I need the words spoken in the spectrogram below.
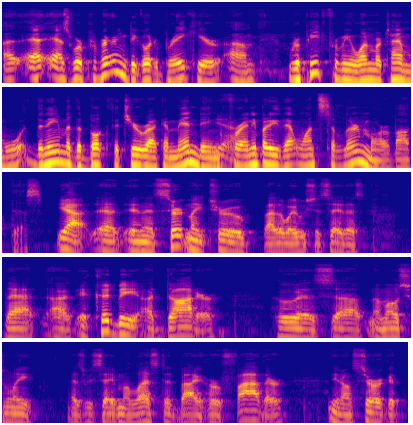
Uh, as we're preparing to go to break here, um, repeat for me one more time the name of the book that you're recommending Yeah. for anybody that wants to learn more about this. Yeah, uh, and it's certainly true. By the way, we should say this: that uh, it could be a daughter who is uh, emotionally, as we say, molested by her father. You know, surrogate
